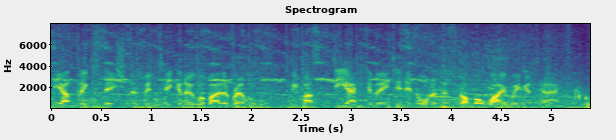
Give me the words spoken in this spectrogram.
The uplink station has been taken over by the rebels. We must deactivate it in order to stop a Y-wing attack.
